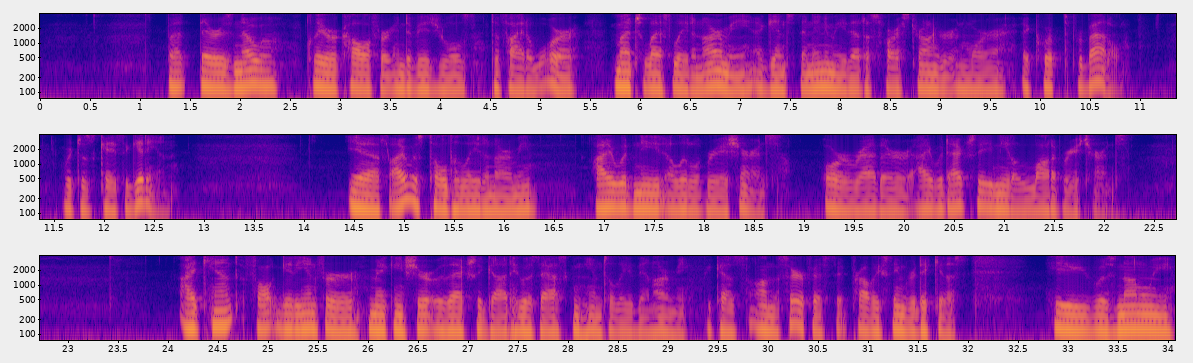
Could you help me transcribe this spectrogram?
But there is no clear call for individuals to fight a war, much less lead an army against an enemy that is far stronger and more equipped for battle, which is the case of Gideon. If I was told to lead an army, I would need a little reassurance, or rather, I would actually need a lot of reassurance. I can't fault Gideon for making sure it was actually God who was asking him to lead an army, because on the surface it probably seemed ridiculous. He was not only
